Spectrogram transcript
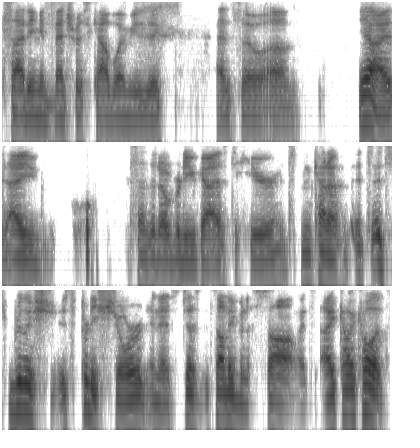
exciting, adventurous cowboy music. And so, um, yeah, I, I sent it over to you guys to hear. It's been kind of it's it's really sh- it's pretty short and it's just it's not even a song. It's I, I call it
